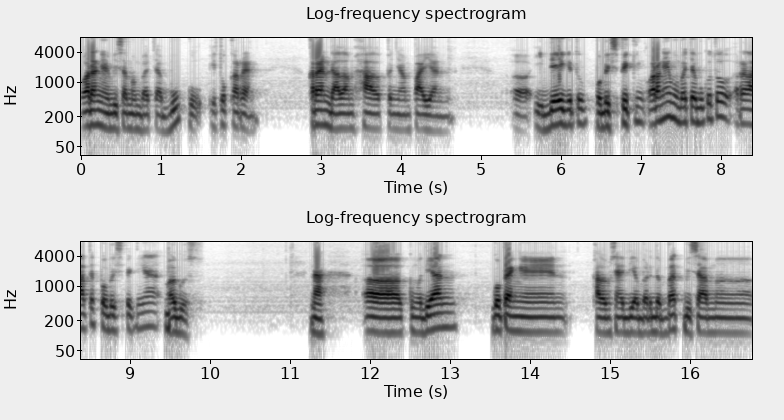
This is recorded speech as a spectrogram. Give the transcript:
orang yang bisa membaca buku itu keren. Keren dalam hal penyampaian uh, ide gitu, public speaking. Orang yang membaca buku tuh relatif public speakingnya bagus. Nah, uh, kemudian gue pengen kalau misalnya dia berdebat bisa me,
